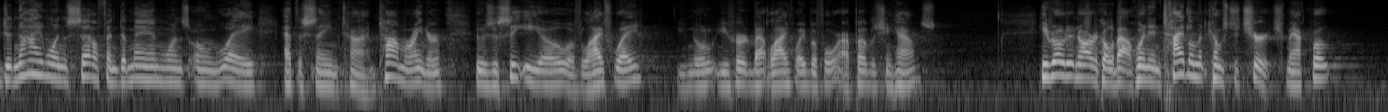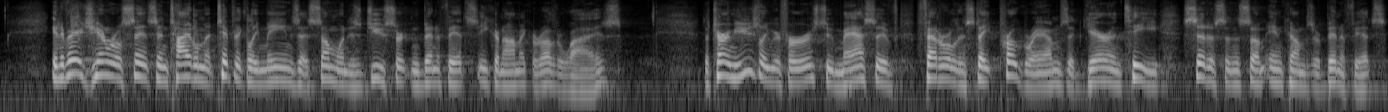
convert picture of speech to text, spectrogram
deny oneself and demand one's own way at the same time. Tom Rainer, who is the CEO of Lifeway, you know, you've heard about Lifeway before, our publishing house. He wrote an article about when entitlement comes to church. May I quote? In a very general sense, entitlement typically means that someone is due certain benefits, economic or otherwise. The term usually refers to massive federal and state programs that guarantee citizens some incomes or benefits.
